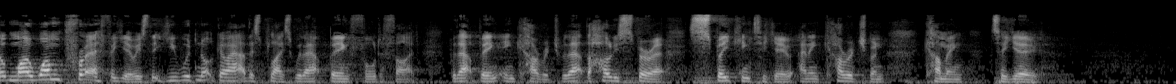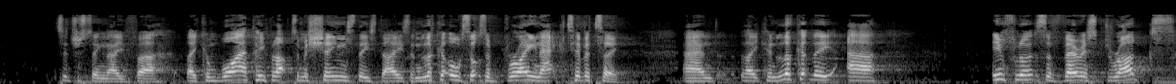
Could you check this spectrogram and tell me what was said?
that my one prayer for you is that you would not go out of this place without being fortified, without being encouraged, without the Holy Spirit speaking to you and encouragement coming to you. It's interesting, they've, uh, they can wire people up to machines these days and look at all sorts of brain activity. And they can look at the uh, influence of various drugs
